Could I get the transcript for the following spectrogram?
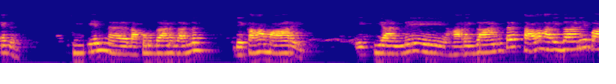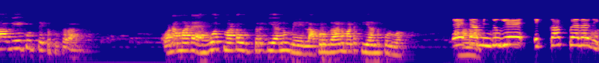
එක නේද සීයෙන් ලකුණු ගාන ගන්න දෙකහ මාරේ. ඒ කියන්නේ හරි ගානට තව හරි ගානේ භාගයකුත් එකතු කරන්න. ඕන මට ඇහුවොත් මට උත්තර කියන්න මේ ලකුණු ගාන මට කියන්න පුළුවන්. ඒ තමිඳුගේ එකක් වැරදි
